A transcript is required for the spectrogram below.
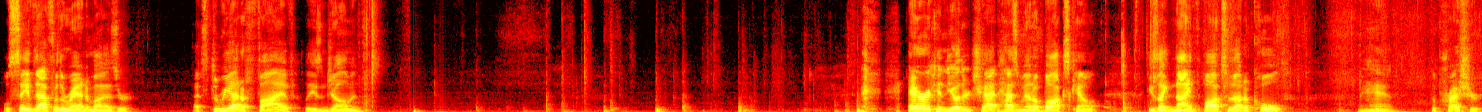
We'll save that for the randomizer. That's three out of five, ladies and gentlemen. Eric in the other chat has me on a box count. He's like ninth box without a Colt. Man, the pressure.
